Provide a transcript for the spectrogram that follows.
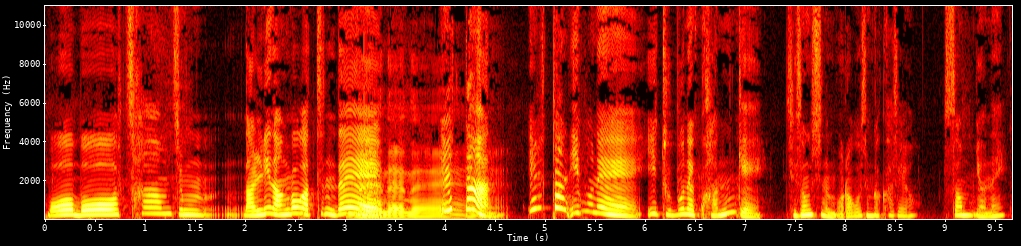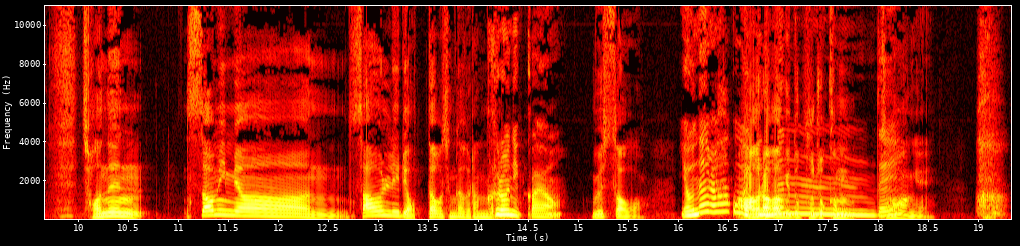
뭐, 뭐, 참, 지금 난리 난 것 같은데. 네네네 일단, 일단 이분의, 이 두 분의 관계. 지성 씨는 뭐라고 생각하세요? 썸, 연애? 저는 썸이면 싸울 일이 없다고 생각을 합니다 그러니까요. 왜 싸워 연애를 하고 알아가기도 부족한 있는데 상황에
